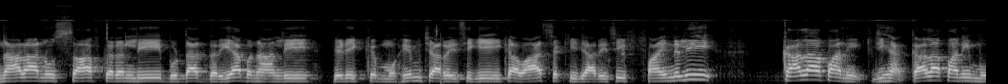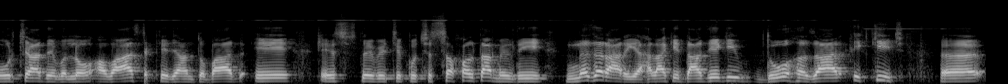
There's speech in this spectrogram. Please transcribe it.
ਨਾਲਾ ਨੂੰ ਸਾਫ਼ ਕਰਨ ਲਈ ਬੁੱਢਾ ਦਰਿਆ ਬਣਾਉਣ ਲਈ ਜਿਹੜੀ ਇੱਕ ਮੁਹਿੰਮ ਚੱਲ ਰਹੀ ਸੀਗੀ ਇੱਕ ਆਵਾਜ਼ ਚੱਕੀ ਜਾ ਰਹੀ ਸੀ। ਫਾਈਨਲੀ ਕਾਲਾ ਪਾਣੀ ਜੀ ਹਾਂ ਕਾਲਾ ਪਾਣੀ ਮੋਰਚਾ ਦੇ ਵੱਲੋਂ ਆਵਾਜ਼ ਚੱਕੇ ਜਾਣ ਤੋਂ ਬਾਅਦ ਇਹ ਇਸ ਦੇ ਵਿੱਚ ਕੁਝ ਸਫਲਤਾ ਮਿਲਦੀ ਨਜ਼ਰ ਆ ਰਹੀ ਹੈ। ਹਾਲਾਂਕਿ ਦੱਸਦੀਏ ਕਿ 2021 ਚ ਅ,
